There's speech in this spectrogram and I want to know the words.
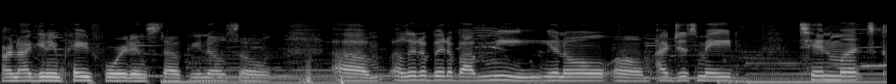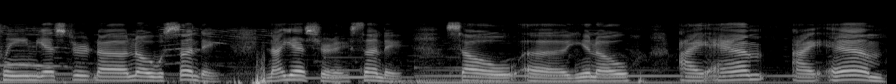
are not getting paid for it and stuff, you know. So, um, a little bit about me, you know, um, I just made 10 months clean yesterday. Uh, no, it was Sunday, not yesterday, Sunday. So, uh, you know, I am, I am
